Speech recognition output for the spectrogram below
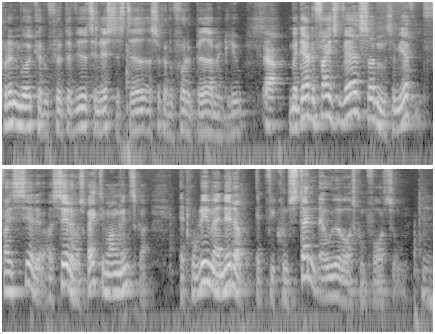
På den måde kan du flytte dig videre til næste sted, og så kan du få det bedre med dit liv. Ja. Men der har det faktisk været sådan, som jeg faktisk ser det, og ser det hos rigtig mange mennesker, at problemet er netop, at vi konstant er ude af vores komfortzone. Mm-hmm.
